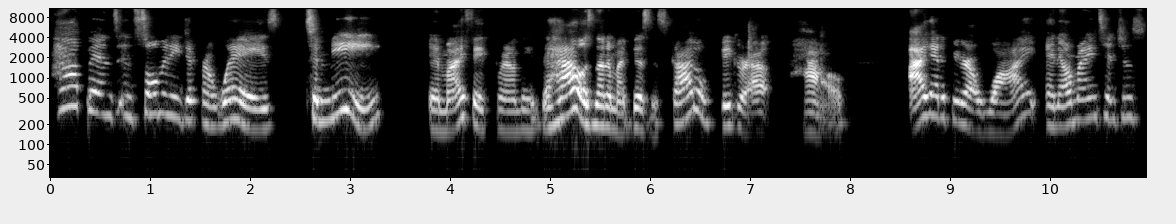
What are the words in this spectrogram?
happens in so many different ways. To me, in my faith grounding, the how is none of my business. God will figure out how. I got to figure out why, and are my intentions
